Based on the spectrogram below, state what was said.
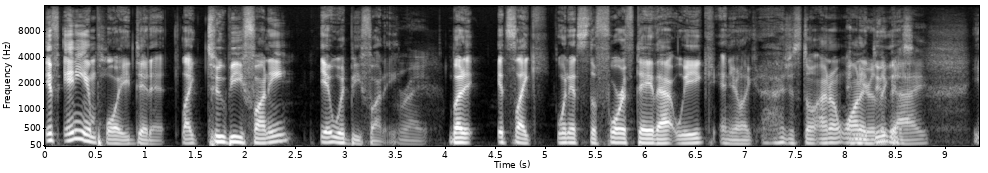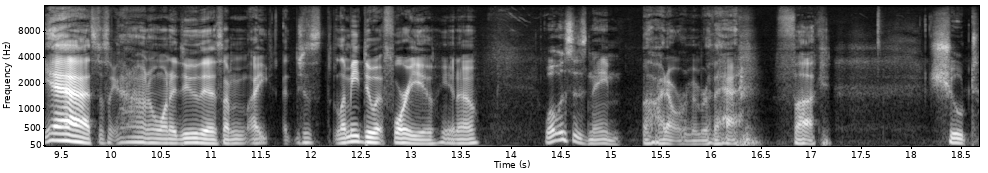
if any employee did it, like to be funny, it would be funny. Right. But it, it's like when it's the fourth day that week and you're like, I just don't I don't want to do the this. guy. yeah it's just like "Oh, i don't want to do this i'm i just let me do it for you you know What was his name? oh i don't remember that fuck Shoot.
